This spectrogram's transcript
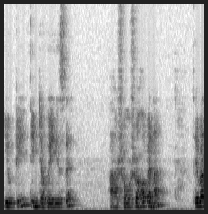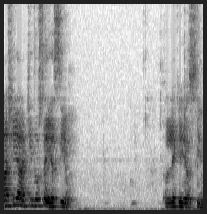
ইউটি তিনটা হয়ে গেছে। আর সমস্যা হবে না। তো এবার আসি আর কি ধরছে? এসিও লিখে এসিও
